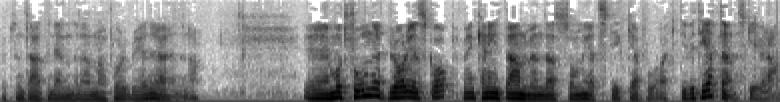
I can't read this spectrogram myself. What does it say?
representanter i nämnderna när man förbereder ärendena. Motionen motion är ett bra redskap men kan inte användas som mätsticka på aktiviteten, skriver han.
